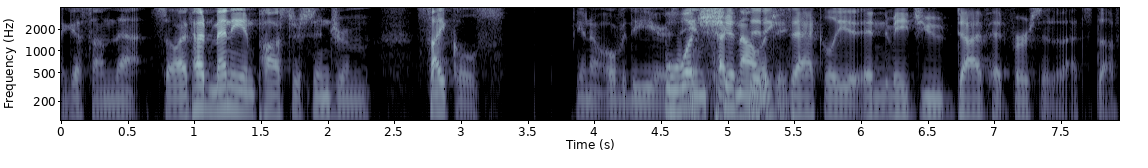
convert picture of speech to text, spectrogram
I guess I'm that." So I've had many imposter syndrome cycles, you know, over the years Well, what shifted technology. exactly and made you dive headfirst into that stuff?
